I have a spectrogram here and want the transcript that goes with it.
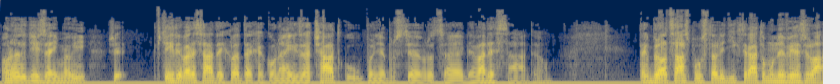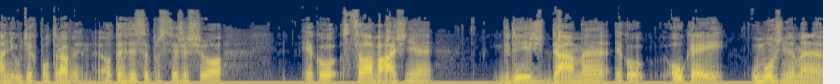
Ono je totiž zajímavý, že v těch 90. letech, jako na jejich začátku, úplně prostě v roce 90, jo, tak byla celá spousta lidí, která tomu nevěřila ani u těch potravin. Jo? Tehdy se prostě řešilo jako zcela vážně, když dáme jako OK, umožněme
